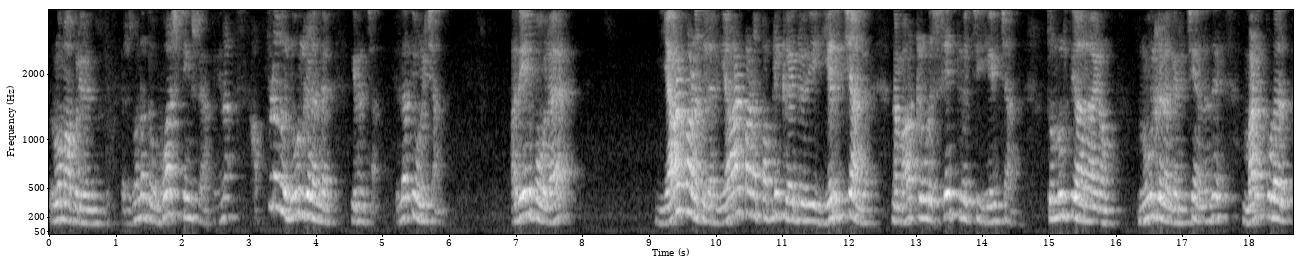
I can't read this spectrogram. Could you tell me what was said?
ரோமாபுரி வந்து one of the worst things ஏன்னா அவ்வளவு நூல்கள் அங்கே இருந்துச்சான் எல்லாத்தையும் ஒழிச்சாங்க. அதே போல யாழ்ப்பாணத்துல யாழ்ப்பாண பப்ளிக் லைப்ரரியை எரிச்சாங்க. நம்ம ஆட்களோட சேர்த்து வச்சு எரிச்சாங்க. தொண்ணூற்றி ஆறாயிரம் நூல்கள் அங்கே இருந்துச்சு. அது வந்து மணக்குடர்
